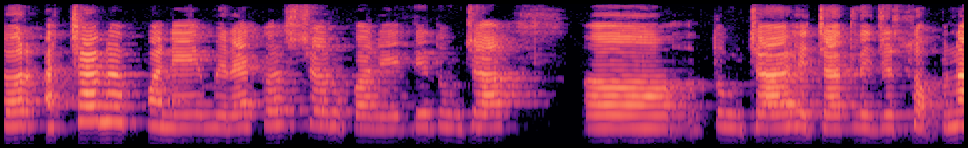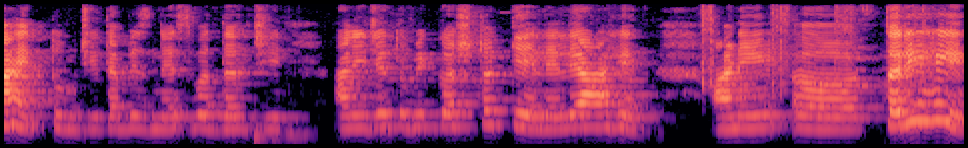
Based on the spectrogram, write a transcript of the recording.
तर अचानकपणे मिरॅकल्सच्या रूपाने ते तुमच्या तुमच्या ह्याच्यातले जे स्वप्न आहेत तुमची त्या बिझनेसबद्दलची आणि जे तुम्ही कष्ट केलेले आहेत आणि तरीही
